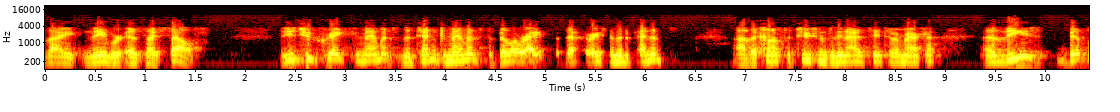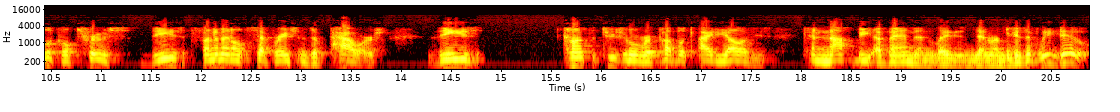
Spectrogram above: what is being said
thy neighbor as thyself. These two great commandments, and the Ten Commandments, the Bill of Rights, the Declaration of Independence, uh, the Constitution for the United States of America, uh, these biblical truths, these fundamental separations of powers, these constitutional republic ideologies cannot be abandoned, ladies and gentlemen, because if we do,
